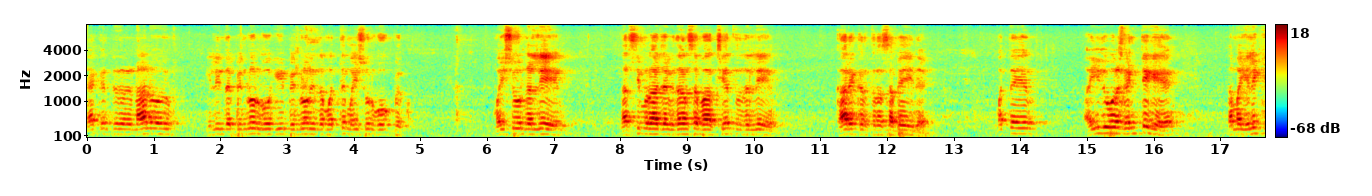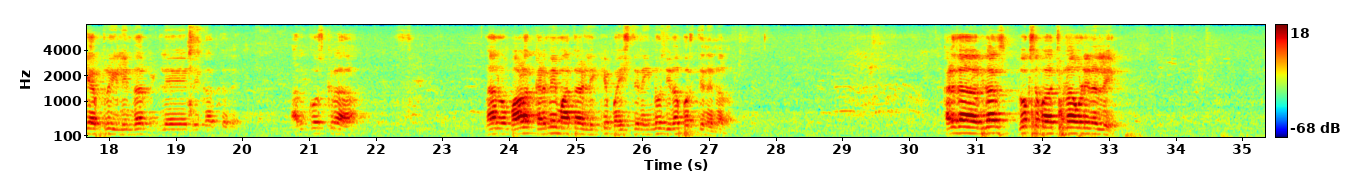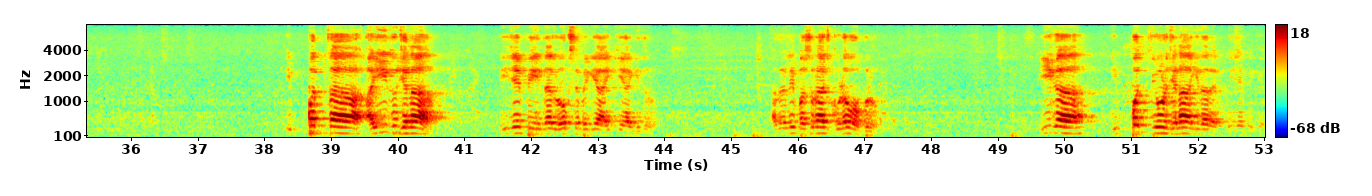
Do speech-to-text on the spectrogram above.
ಯಾಕಂತಂದ್ರೆ ನಾನು ಇಲ್ಲಿಂದ ಬೆಂಗಳೂರಿಗೆ ಹೋಗಿ, ಬೆಂಗಳೂರಿಂದ ಮತ್ತೆ ಮೈಸೂರಿಗೆ ಹೋಗ್ಬೇಕು. ಮೈಸೂರಿನಲ್ಲಿ ನರಸಿಂಹರಾಜ ವಿಧಾನಸಭಾ ಕ್ಷೇತ್ರದಲ್ಲಿ ಕಾರ್ಯಕರ್ತರ ಸಭೆ ಇದೆ. ಮತ್ತೆ ಐದೂವರೆ ಗಂಟೆಗೆ ನಮ್ಮ ಹೆಲಿಕಾಪ್ಟರ್ ಇಲ್ಲಿಂದ ಬಿಡಲೇಬೇಕಾಗ್ತದೆ. ಅದಕ್ಕೋಸ್ಕರ ನಾನು ಬಹಳ ಕಡಿಮೆ ಮಾತಾಡಲಿಕ್ಕೆ ಬಯಸ್ತೇನೆ. ಇನ್ನೊಂದು ದಿನ ಬರ್ತೇನೆ ನಾನು. ಕಳೆದ ವಿಧಾನ ಲೋಕಸಭಾ ಚುನಾವಣೆಯಲ್ಲಿ ಇಪ್ಪತ್ತ ಐದು ಜನ ಬಿಜೆಪಿಯಿಂದ ಲೋಕಸಭೆಗೆ ಆಯ್ಕೆಯಾಗಿದ್ದರು. ಅದರಲ್ಲಿ ಬಸವರಾಜ್ ಕೂಡ ಒಬ್ಬರು. ಈಗ ಇಪ್ಪತ್ತೇಳು ಜನ ಆಗಿದ್ದಾರೆ ಬಿಜೆಪಿಗೆ.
